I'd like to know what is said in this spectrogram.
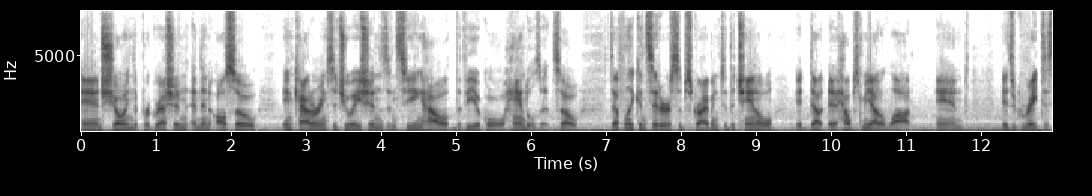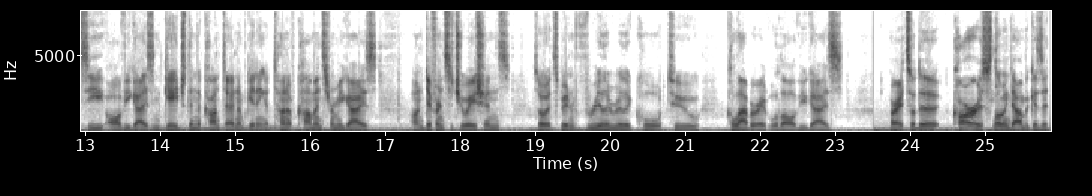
and showing the progression, and then also encountering situations and seeing how the vehicle handles it. So definitely consider subscribing to the channel. It, it helps me out a lot and it's great to see all of you guys engaged in the content. I'm getting a ton of comments from you guys on different situations. So it's been really, really cool to collaborate with all of you guys. All right, so the car is slowing down because it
